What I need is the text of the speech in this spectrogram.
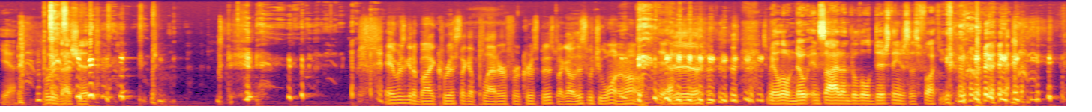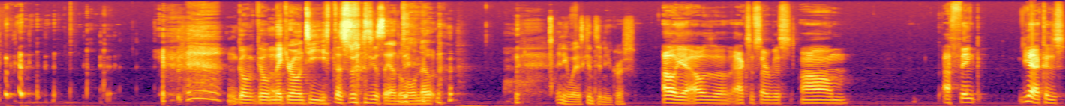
yeah, brew that shit. Hey, we're just gonna buy Chris like a platter for Christmas. Like, oh, this is what you wanted, huh? Yeah. yeah. Just made a little note inside on the little dish thing that says "fuck you." go go uh, make your own tea. That's what I was gonna say on the little note. Anyways, continue, Chris. Oh yeah, I was an acts of service. Um, I think, yeah, because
